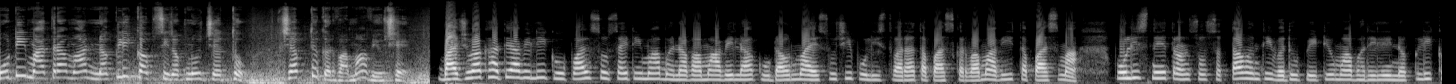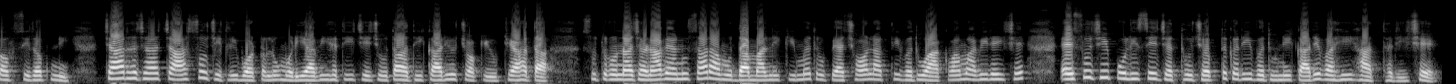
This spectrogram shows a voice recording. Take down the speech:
મોટી માત્રામાં નકલી કપ સિરપનો જથ્થો જપ્ત કરવામાં આવ્યો છે. બાજવા ખાતે આવેલી ગોપાલ સોસાયટીમાં બનાવવામાં આવેલા ગોડાઉનમાં એસઓજી પોલીસ દ્વારા તપાસ કરવામાં આવી. તપાસમાં પોલીસને ત્રણસો સત્તાવનથી વધુ પેટીઓમાં ભરેલી નકલી કપ સિરપની ચાર હજાર ચારસો જેટલી બોટલો મળી આવી હતી, જે જોતા અધિકારીઓ ચોંકી ઉઠ્યા હતા. સૂત્રોના જણાવ્યા અનુસાર આ મુદ્દામાલની કિંમત રૂપિયા છ લાખથી વધુ આંકવામાં આવી રહી છે. એસઓજી પોલીસે જથ્થો જપ્ત કરી વધુની કાર્યવાહી હાથ ધરી છે.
